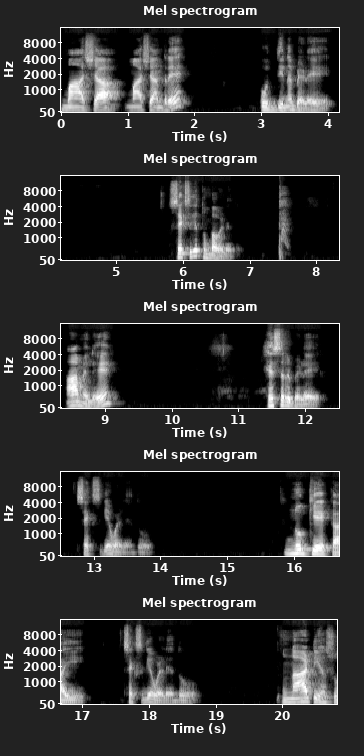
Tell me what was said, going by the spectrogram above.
ಮಾಷ ಮಾಷ ಅಂದರೆ ಉದ್ದಿನ ಬೆಳೆ. ಸೆಕ್ಸ್ಗೆ ತುಂಬ ಒಳ್ಳೆಯದು ಆಮೇಲೆ ಹೆಸರು ಬೆಳೆ. ಸೆಕ್ಸ್ಗೆ ಒಳ್ಳೆಯದು ನುಗ್ಗೆಕಾಯಿ. ಸೆಕ್ಸ್ಗೆ ಒಳ್ಳೆಯದು ನಾಟಿ ಹಸು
